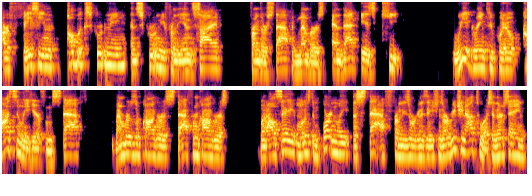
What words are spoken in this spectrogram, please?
are facing public scrutiny and scrutiny from the inside, from their staff and members, and that is key. We at Green 2.0 constantly hear from staff, members of Congress, staff from Congress, but I'll say, most importantly, the staff from these organizations are reaching out to us and they're saying,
